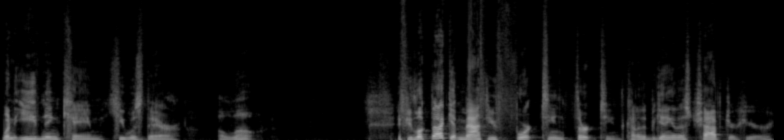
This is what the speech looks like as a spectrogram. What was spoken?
When evening came, he was there alone. If you look back at Matthew 14, 13, kind of the beginning of this chapter here,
